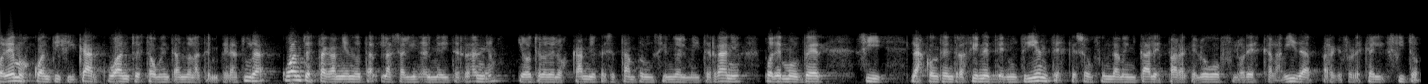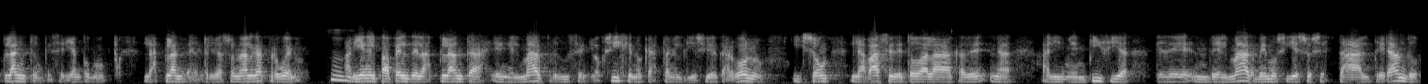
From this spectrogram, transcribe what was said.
podemos cuantificar cuánto está aumentando la temperatura, cuánto está cambiando la salida del Mediterráneo, y otro de los cambios que se están produciendo en el Mediterráneo. Podemos ver si las concentraciones de nutrientes, que son fundamentales para que luego florezca la vida, para que florezca el fitoplancton, que serían como las plantas, en realidad son algas, pero bueno, harían el papel de las plantas en el mar, producen el oxígeno, que hasta en el dióxido de carbono, y son la base de toda la cadena alimenticia del mar, vemos si eso se está alterando,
